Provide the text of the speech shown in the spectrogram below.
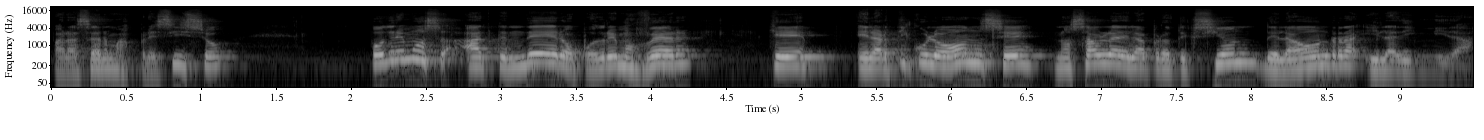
para ser más preciso, podremos atender o podremos ver que el artículo 11 nos habla de la protección de la honra y la dignidad.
